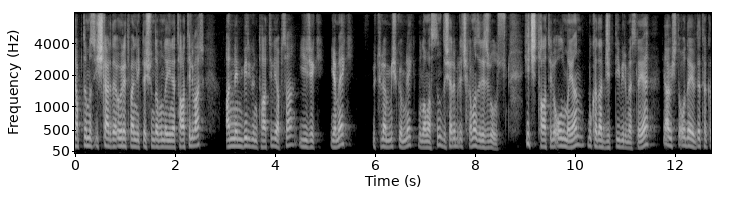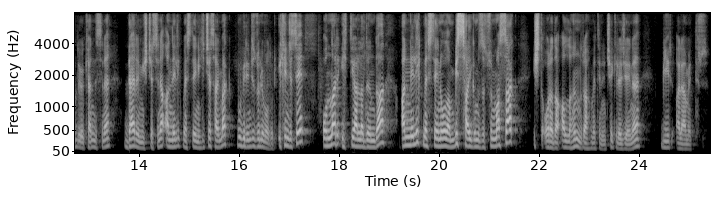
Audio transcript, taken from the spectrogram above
yaptığımız işlerde öğretmenlikte şunda bunda yine tatil var. Annen bir gün tatil yapsa yiyecek yemek ütülenmiş gömlek bulamazsın. Dışarı bile çıkamaz rezil olursun. Hiç tatili olmayan bu kadar ciddi bir mesleğe ya işte o da evde takılıyor kendisine dermişçesine annelik mesleğini hiçe saymak bu birinci zulüm olur. İkincisi onlar ihtiyarladığında annelik mesleğine olan biz saygımızı sunmazsak işte orada Allah'ın rahmetinin çekileceğine bir alamettir.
